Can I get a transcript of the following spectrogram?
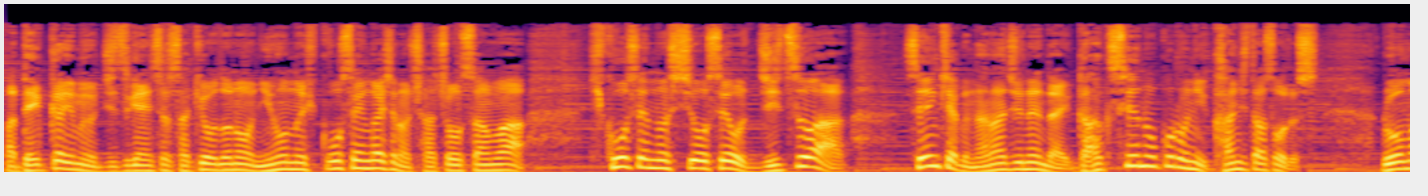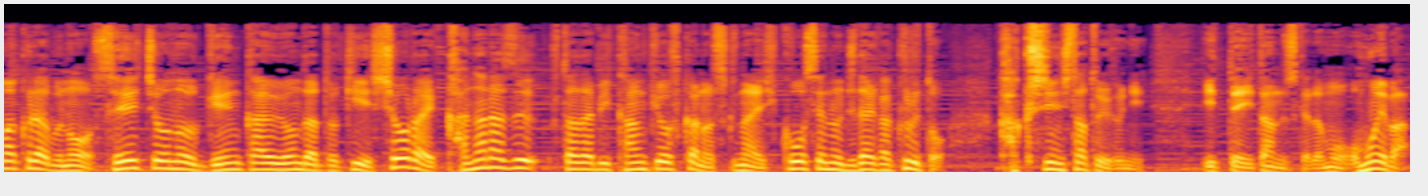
まあ、でっかい夢を実現した先ほどの日本の飛行船会社の社長さんは飛行船の必要性を実は1970年代学生の頃に感じたそうです。ローマクラブの成長の限界を読んだ時将来必ず再び環境負荷の少ない飛行船の時代が来ると確信したというふうに言っていたんですけども思えば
